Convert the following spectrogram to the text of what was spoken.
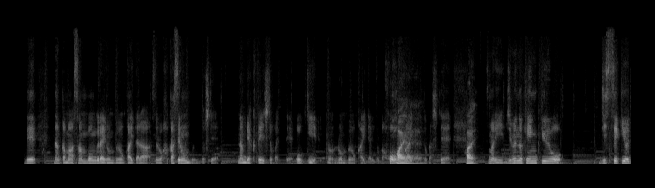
で、なんかまあ3本ぐらい論文を書いたら、それを博士論文として何百ページとかやって、大きい論論文を書いたりとか、本を書いたりとかして、はい。つまり自分の研究を、実績を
